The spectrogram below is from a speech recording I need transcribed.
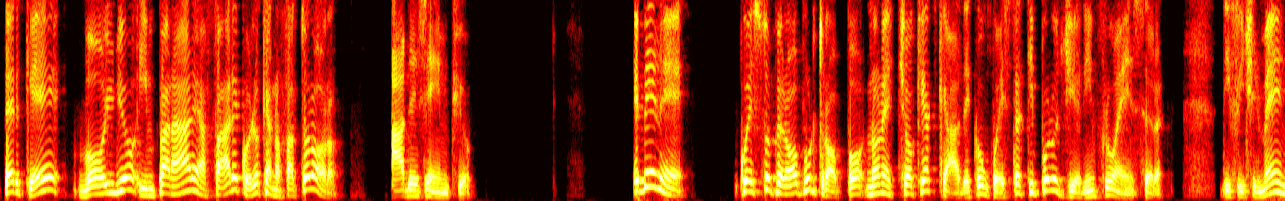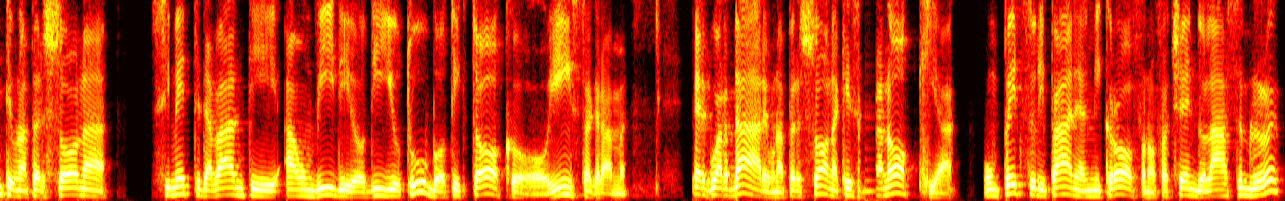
perché voglio imparare a fare quello che hanno fatto loro, ad esempio. Ebbene, questo però purtroppo non è ciò che accade con questa tipologia di influencer. Difficilmente una persona si mette davanti a un video di YouTube o TikTok o Instagram per guardare una persona che sgranocchia un pezzo di pane al microfono facendo l'ASMR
